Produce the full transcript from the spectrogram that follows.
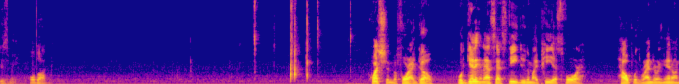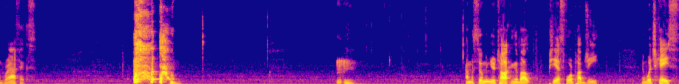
Excuse me. Hold on. Question before I go. Would getting an SSD due to my PS4 help with rendering in on graphics? I'm assuming you're talking about PS4 PUBG, in which case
